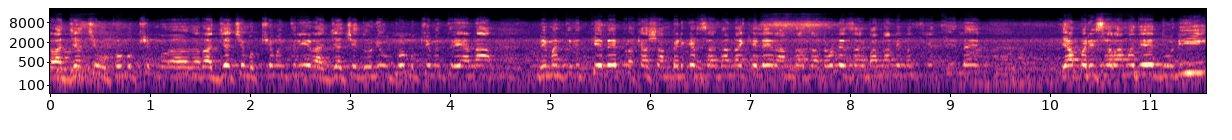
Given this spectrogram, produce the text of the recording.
राज्याचे उपमुख्य राज्याचे मुख्यमंत्री राज्याचे दोन्ही उपमुख्यमंत्री यांना निमंत्रित केले. प्रकाश आंबेडकर साहेबांना केले. रामदास आठवले साहेबांना निमंत्रित केले. या परिसरामध्ये दोन्ही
